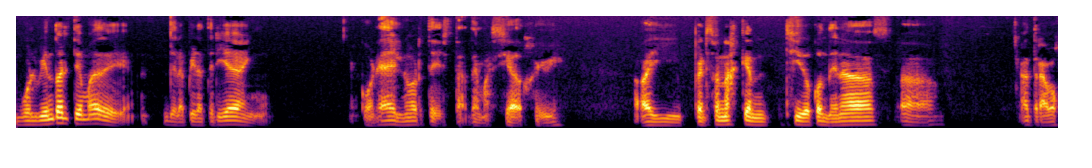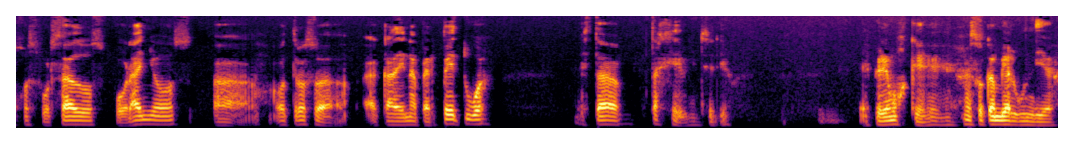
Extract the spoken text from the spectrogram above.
volviendo al tema de, de la piratería en Corea del Norte, está demasiado heavy. Hay personas que han sido condenadas a, a trabajos forzados por años, a otros a, cadena perpetua. Está, está heavy, en serio. Esperemos que eso cambie algún día.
